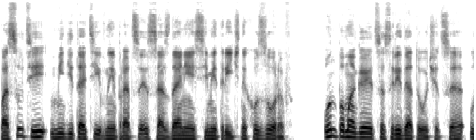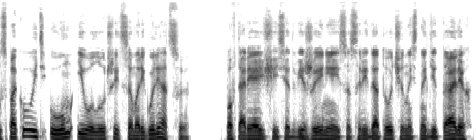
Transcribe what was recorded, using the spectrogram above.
По сути, медитативный процесс создания симметричных узоров, он помогает сосредоточиться, успокоить ум и улучшить саморегуляцию. Повторяющиеся движения и сосредоточенность на деталях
